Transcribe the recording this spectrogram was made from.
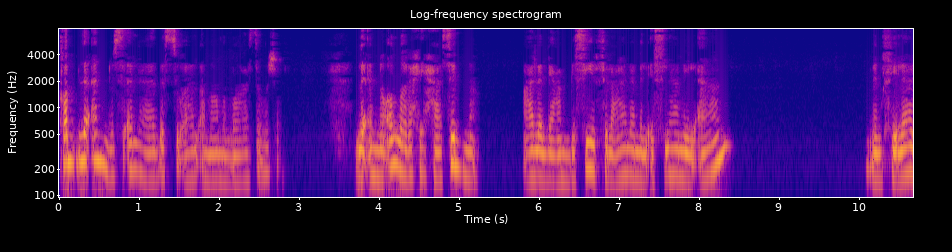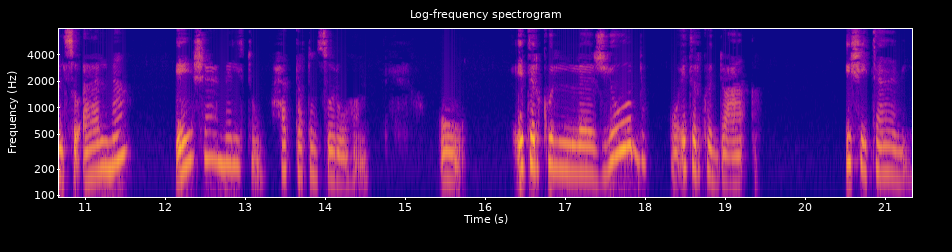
قبل أن نسأل هذا السؤال أمام الله عز وجل. لأنه الله رح يحاسبنا على اللي عم بيصير في العالم الإسلامي الآن من خلال سؤالنا إيش عملتوا حتى تنصروهم؟ اتركوا الجيوب واتركوا الدعاء. إشي تاني.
